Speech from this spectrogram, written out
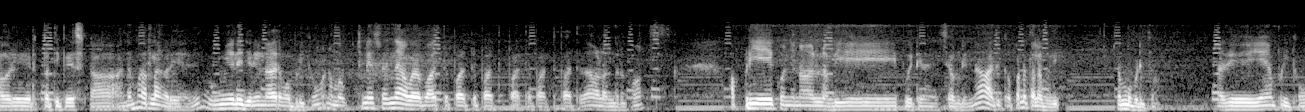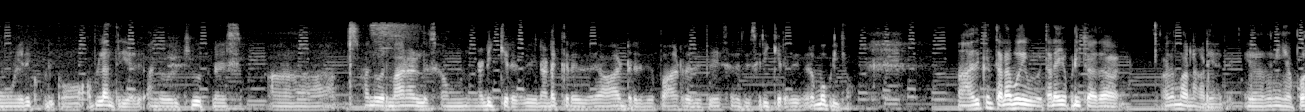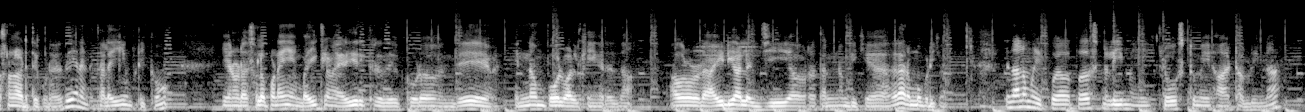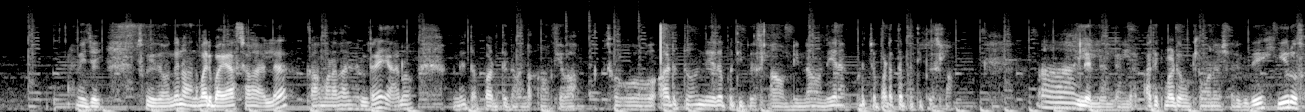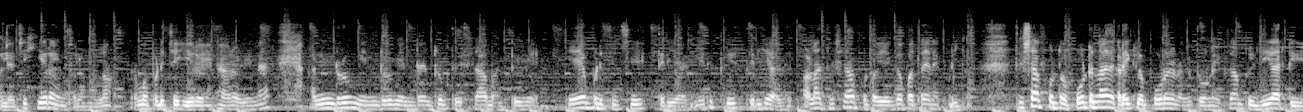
அவர் பற்றி பேசினா அந்த மாதிரிலாம் கிடையாது. உண்மையிலே ஜெனினா ரொம்ப பிடிக்கும். நம்ம சின்ன வயசுலேருந்து அவரை பார்த்து பார்த்து பார்த்து பார்த்து பார்த்து பார்த்து தான் வளர்ந்துருக்கோம். அப்படியே கொஞ்ச நாள் அப்படியே போயிட்டு இருந்துச்சு அப்படின்னா அதுக்கப்புறம் தளபதி. ரொம்ப பிடிக்கும். அது ஏன் பிடிக்கும்? எதுக்கு பிடிக்கும்? அப்படிலாம் தெரியாது. அந்த ஒரு க்யூட்னஸ் அந்த ஒரு மேனலிசம் நடிக்கிறது நடக்கிறது ஆடுறது பாடுறது பேசுறது சிரிக்கிறது ரொம்ப பிடிக்கும். அதுக்கும் தளபதி தலையை பிடிக்காதா? அது மாதிரிலாம் கிடையாது. இது வந்து நீங்கள் பர்சனலாக எடுத்துக்கூடாது எனக்கு தலையும் பிடிக்கும். என்னோட சொல்லப்போனால் என் பைக்கில் நான் எழுதியிருக்கிறது கூட வந்து எண்ணம் போல் வாழ்க்கைங்கிறது தான். அவரோட ஐடியாலஜி அவரோட தன்னம்பிக்கை அதெல்லாம் ரொம்ப பிடிக்கும். இருந்தாலும் இப்போ personally my close to my heart அப்படின்னா விஜய். ஸோ இதை வந்து நான் அந்த மாதிரி பயாஸ்டாலாம் இல்லை. காமனாக தான் சொல்கிறேன் யாரும் வந்து தப்பாக எடுத்துக்க வேண்டாம். ஓகேவா ஸோ அடுத்து வந்து எதை பற்றி பேசலாம் அப்படின்னா வந்து எனக்கு பிடிச்ச படத்தை பற்றி பேசலாம். இல்லை இல்லை இல்லை இல்லை. அதுக்கு முன்னாடி முக்கியமான விஷயம் இருக்குது. ஹீரோ சொல்லியாச்சு. ஹீரோயின் சொல்லணும்ல. ரொம்ப பிடிச்ச ஹீரோயின் யார் அப்படின்னா அன்றும் இன்றும் என்றென்றும் த்ரிஷா மட்டுமே. ஏன் பிடிச்சிச்சு? தெரியாது. எதுக்கு? தெரியாது. ஆனால் த்ரிஷா ஃபோட்டோ எங்கே பார்த்தா எனக்கு பிடிக்கும். த்ரிஷா ஃபோட்டோ போட்டுனால அந்த கடைக்குள்ள போகணும்னு எனக்கு தோணும். எக்ஸாம்பிள் ஜிஆர்டி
